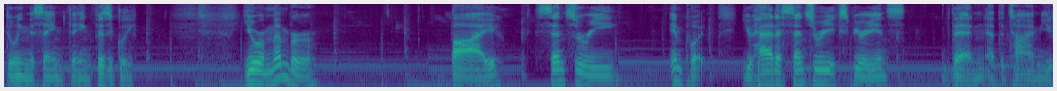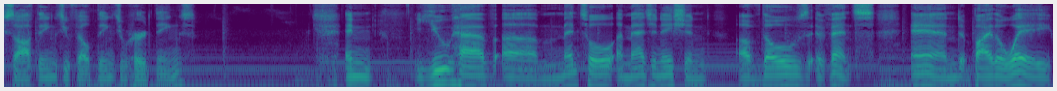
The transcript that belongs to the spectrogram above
doing the same thing physically. You remember by sensory input. You had a sensory experience then at the time. You saw things, you felt things, you heard things. And you have a mental imagination of those events. And by the way,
